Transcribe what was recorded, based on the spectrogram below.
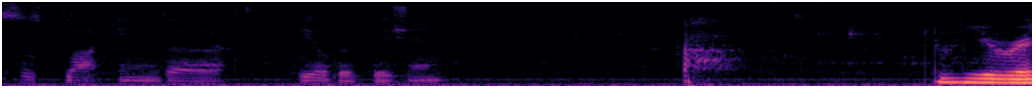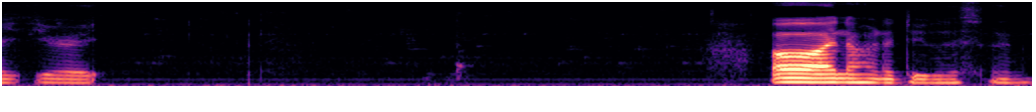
This is blocking the field of vision. You're right, you're right. Oh, I know how to do this then.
